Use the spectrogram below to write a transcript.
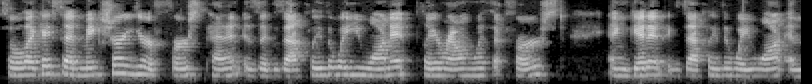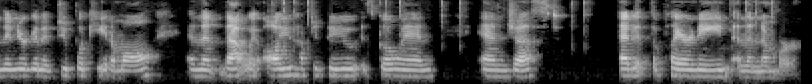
So like I said, make sure your first pennant is exactly the way you want it. Play around with it first and get it exactly the way you want. And then you're going to duplicate them all. And then that way, all you have to do is go in and just edit the player name and the number.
